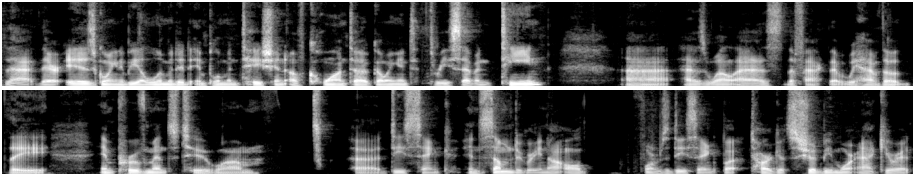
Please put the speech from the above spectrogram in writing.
that there is going to be a limited implementation of Quanta going into 317, uh, as well as the fact that we have the the improvements to um, uh, desync in some degree, not all forms of desync, but targets should be more accurate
